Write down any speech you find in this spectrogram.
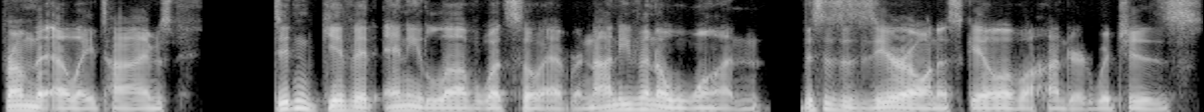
from the LA Times. Didn't give it any love whatsoever, not even a one. This is a zero on a scale of 100, which is,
